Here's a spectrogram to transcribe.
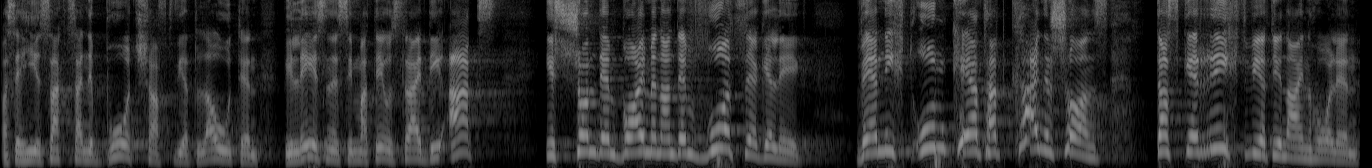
Was er hier sagt, seine Botschaft wird lauten, wir lesen es in Matthäus 3, die Axt ist schon den Bäumen an den Wurzel gelegt. Wer nicht umkehrt, hat keine Chance. Das Gericht wird ihn einholen.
